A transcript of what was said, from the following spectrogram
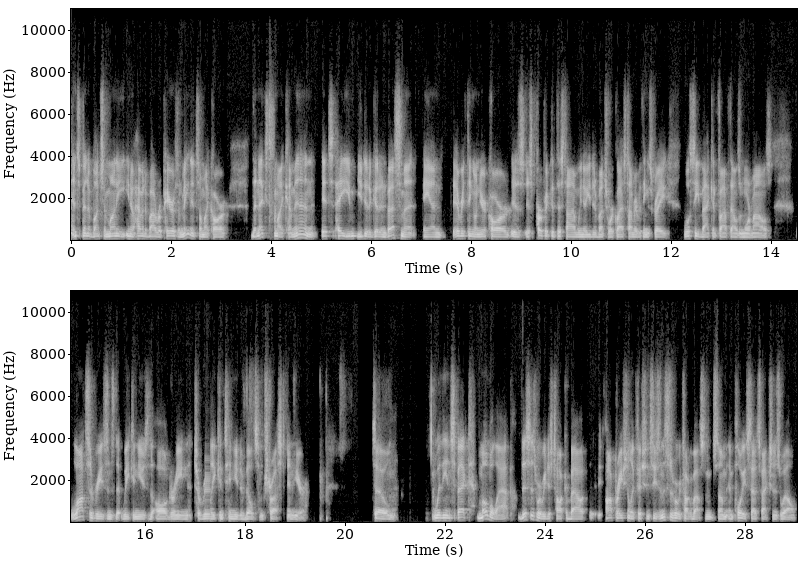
and spent a bunch of money, you know, having to buy repairs and maintenance on my car, the next time I come in, it's hey, you, you did a good investment and everything on your car is is perfect at this time. We know you did a bunch of work last time, everything's great. We'll see you back in 5,000 more miles. Lots of reasons that we can use the all green to really continue to build some trust in here. So with the inspect mobile app this is where we just talk about operational efficiencies and this is where we talk about some some employee satisfaction as well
